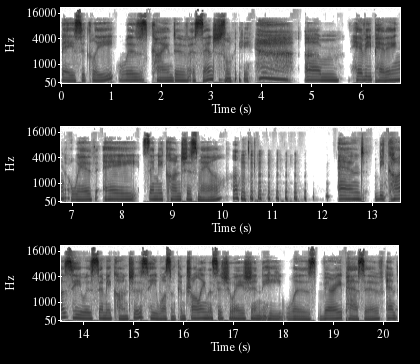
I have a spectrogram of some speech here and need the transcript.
basically was kind of essentially, um, heavy petting with a semi-conscious male. And because he was semi conscious, he wasn't controlling the situation. He was very passive. And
